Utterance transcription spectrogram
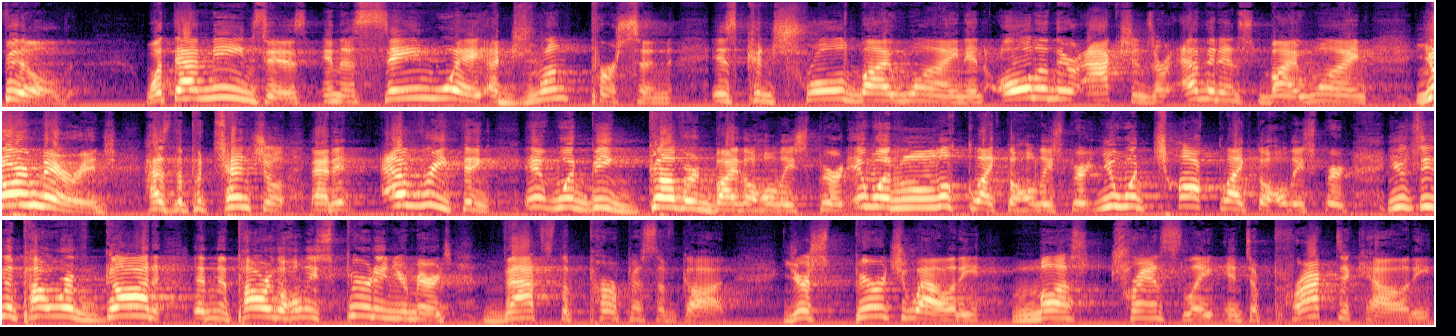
filled, What that means is, in the same way a drunk person is controlled by wine and all of their actions are evidenced by wine, your marriage has the potential that in everything it would be governed by the Holy Spirit. It would look like the Holy Spirit. You would talk like the Holy Spirit. You'd see the power of God and the power of the Holy Spirit in your marriage. That's the purpose of God. Your spirituality must translate into practicality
